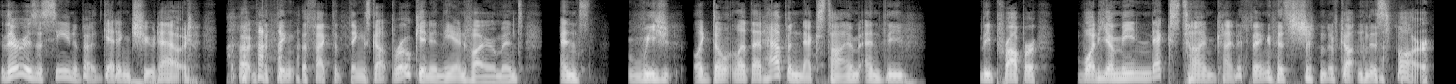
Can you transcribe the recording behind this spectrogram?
there is a scene about getting chewed out, about the thing, the fact that things got broken in the environment, and we like don't let that happen next time. And the the proper what do you mean next time kind of thing. This shouldn't have gotten this far.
